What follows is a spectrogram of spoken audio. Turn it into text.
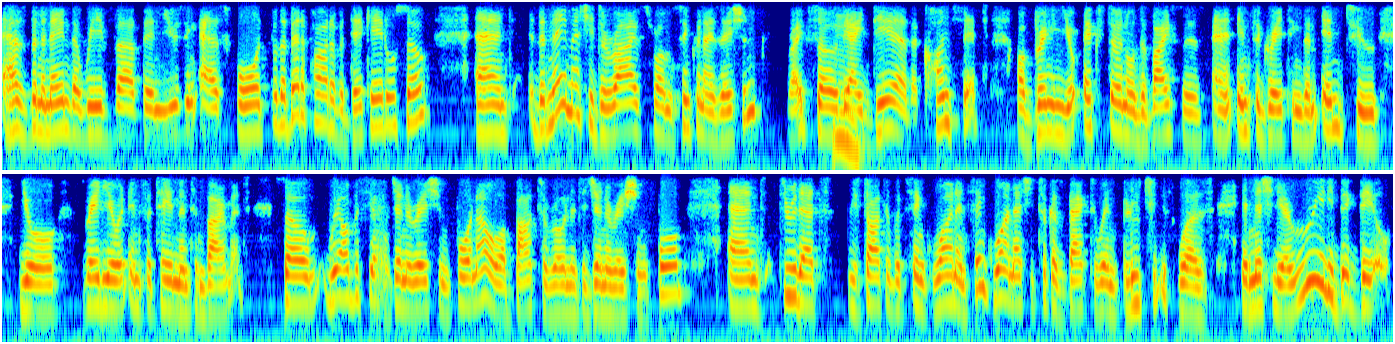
has been a name that we've uh, been using as Ford for the better part of a decade or so. And the name actually derives from synchronization, right? So the idea, the concept of bringing your external devices and integrating them into your radio and infotainment environment. So we're obviously on generation four now, or about to roll into generation four. And through that, we started with Sync 1, and Sync 1 actually took us back to when Bluetooth was initially a really big deal.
